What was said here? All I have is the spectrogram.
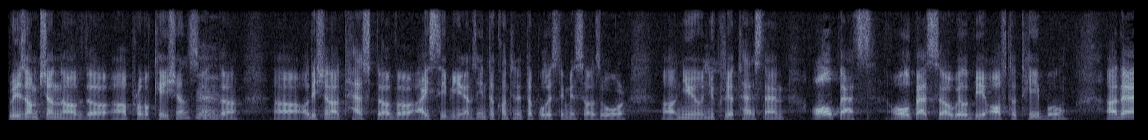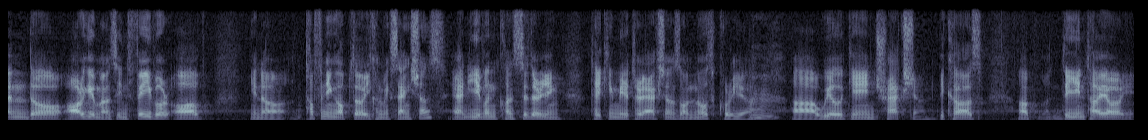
resumption of the uh, provocations and uh, uh, additional test of uh, ICBMs, intercontinental ballistic missiles, or uh, new nuclear tests, And all bets, all bets uh, will be off the table. Uh, then the arguments in favor of you know, toughening up the economic sanctions and even considering taking military actions on North Korea uh, will gain traction because uh, the entire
